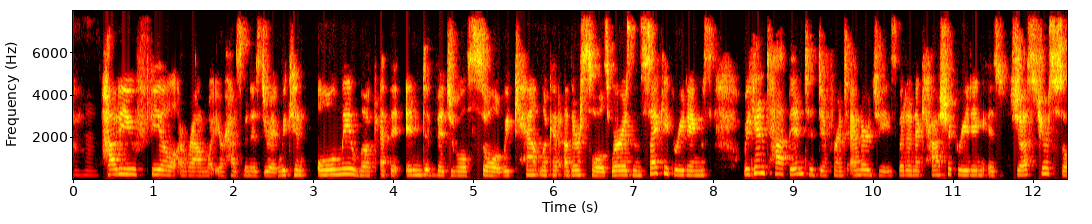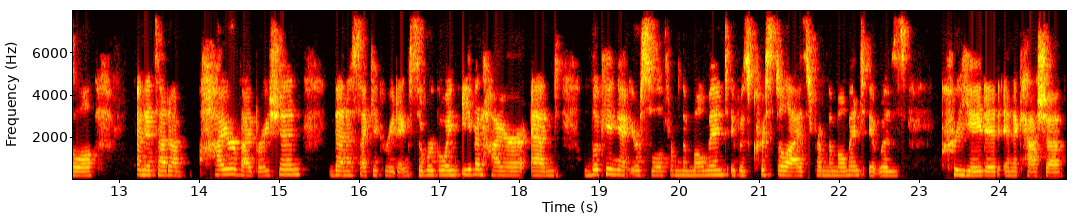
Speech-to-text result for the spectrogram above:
Mm-hmm. How do you feel around what your husband is doing? We can only look at the individual soul. We can't look at other souls. Whereas in psychic readings, we can tap into different energies, but an Akashic reading is just your soul and it's at a higher vibration than a psychic reading. So we're going even higher and looking at your soul from the moment it was crystallized, from the moment it was created in Akasha,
